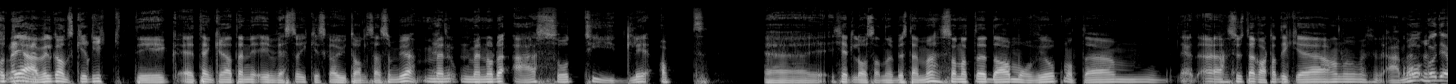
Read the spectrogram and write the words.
Og det er vel ganske riktig, jeg tenker at en investor ikke skal uttale seg så mye. Men, men når det er så tydelig at Kjetil Aasane bestemme. sånn at eh, da må vi jo på en måte mm, Jeg, syns det er rart at ikke han er med. Og, og, det,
